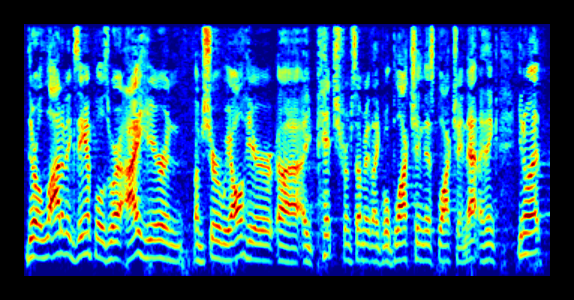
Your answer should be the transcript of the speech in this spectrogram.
There are a lot of examples where I hear, and I'm sure we all hear, uh, a pitch from somebody like, well, blockchain this, blockchain that. And I think, you know what?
